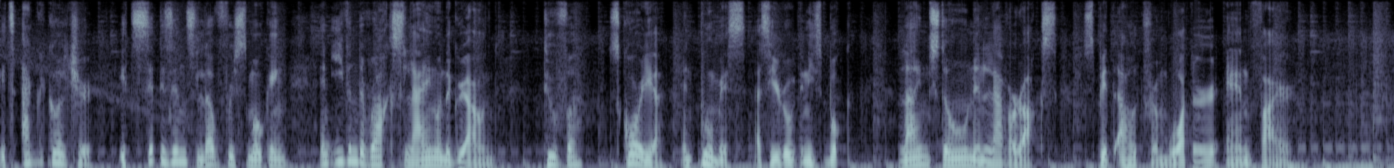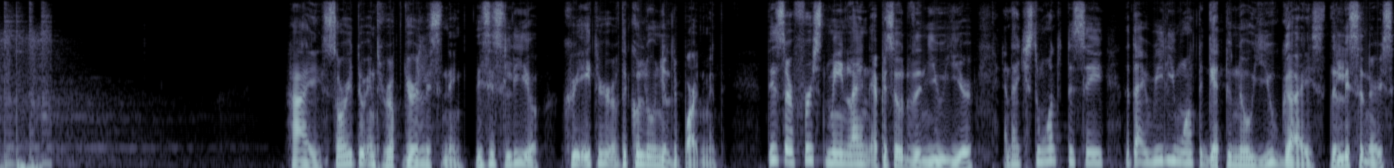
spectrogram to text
its agriculture, its citizens' love for smoking, and even the rocks lying on the ground tufa, scoria, and pumice, as he wrote in his book, limestone and lava rocks spit out from water and fire. Hi, sorry to interrupt your listening. This is Leo, creator of the Colonial Department. This is our first mainline episode of the new year, and I just wanted to say that I really want to get to know you guys, the listeners,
